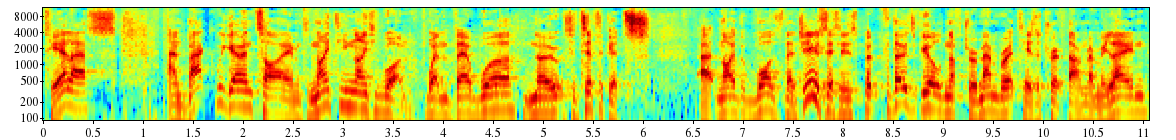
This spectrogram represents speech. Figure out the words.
TLS. And back we go in time to 1991 when there were no certificates. Uh, neither was there GeoCities, but for those of you old enough to remember it, here's a trip down memory lane.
